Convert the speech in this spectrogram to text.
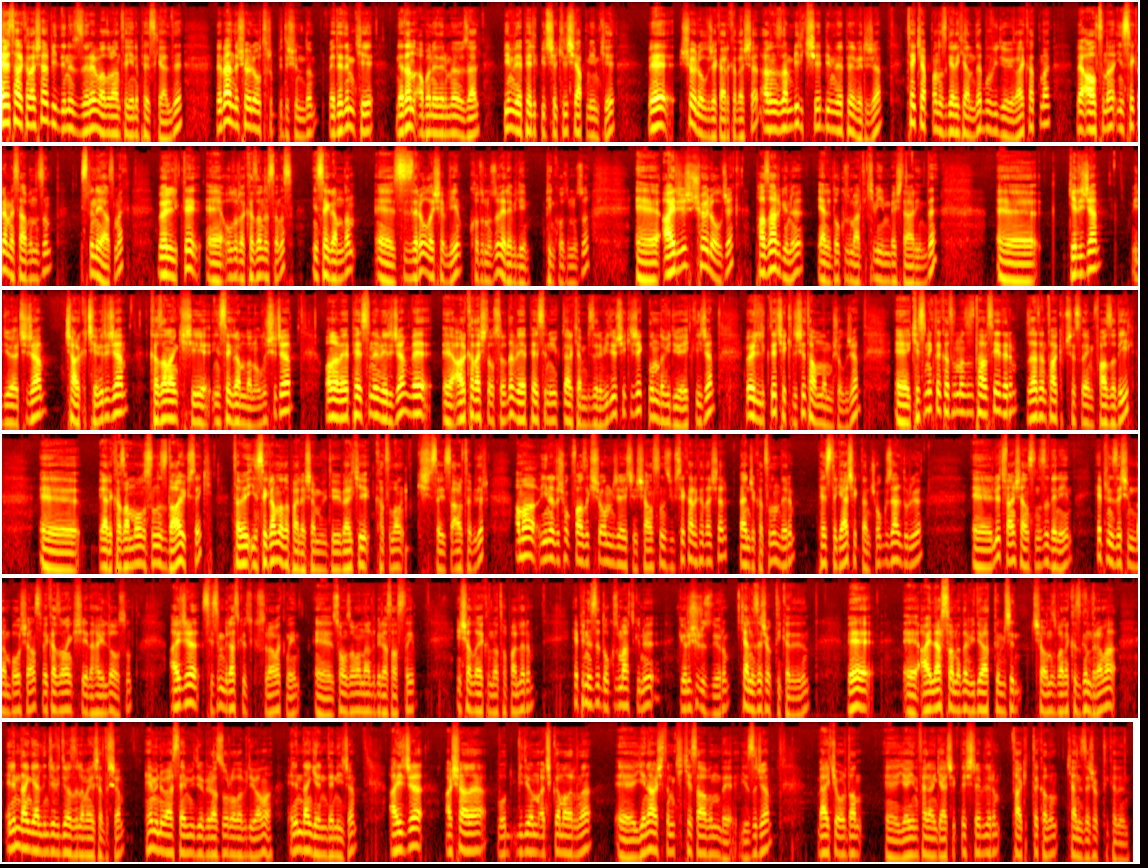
Evet arkadaşlar bildiğiniz üzere Valorant'a yeni PES geldi. Ve ben de şöyle oturup bir düşündüm. Ve dedim ki neden abonelerime özel 1000 VP'lik bir çekiliş yapmayayım ki? Ve şöyle olacak arkadaşlar. Aranızdan bir kişiye 1000 VP vereceğim. Tek yapmanız gereken de bu videoyu like atmak ve altına Instagram hesabınızın ismini yazmak. Böylelikle e, olur da kazanırsanız Instagram'dan e, sizlere ulaşabileyim, kodunuzu verebileyim, pin kodunuzu. E, ayrıca şöyle olacak. Pazar günü yani 9 Mart 2025 tarihinde e, geleceğim, videoyu açacağım, çarkı çevireceğim, kazanan kişiyi Instagram'dan ulaşacağım, ona VP'sini vereceğim ve e, arkadaş da o sırada VP'sini yüklerken bizlere video çekecek. Bunu da videoya ekleyeceğim. Böylelikle çekilişi tamamlamış olacağım. E, kesinlikle katılmanızı tavsiye ederim. Zaten takipçi sayım fazla değil. E, yani kazanma olasılığınız daha yüksek. Tabii Instagram'da da paylaşacağım bu videoyu. Belki katılan kişi sayısı artabilir. Ama yine de çok fazla kişi olmayacağı için şansınız yüksek arkadaşlar. Bence katılın derim. PES de gerçekten çok güzel duruyor. Ee, lütfen şansınızı deneyin. Hepinize şimdiden bol şans ve kazanan kişiye de hayırlı olsun. Ayrıca sesim biraz kötü kusura bakmayın. Ee, son zamanlarda biraz hastayım. İnşallah yakında toparlarım. Hepinizi 9 Mart günü görüşürüz diyorum. Kendinize çok dikkat edin. Ve e, aylar sonra da video attığım için çoğunuz bana kızgındır ama elimden geldiğince video hazırlamaya çalışacağım. Hem üniversite hem video biraz zor olabiliyor ama elimden geleni deneyeceğim. Ayrıca aşağıya bu videonun açıklamalarına e, yeni açtığım Kik hesabını da yazacağım. Belki oradan e, yayın falan gerçekleştirebilirim. Takipte kalın. Kendinize çok dikkat edin.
